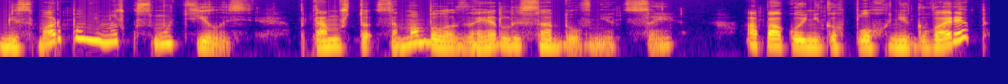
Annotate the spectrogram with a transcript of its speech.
Мисс Марпл немножко смутилась, потому что сама была заядлой садовницей. О покойниках плохо не говорят,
